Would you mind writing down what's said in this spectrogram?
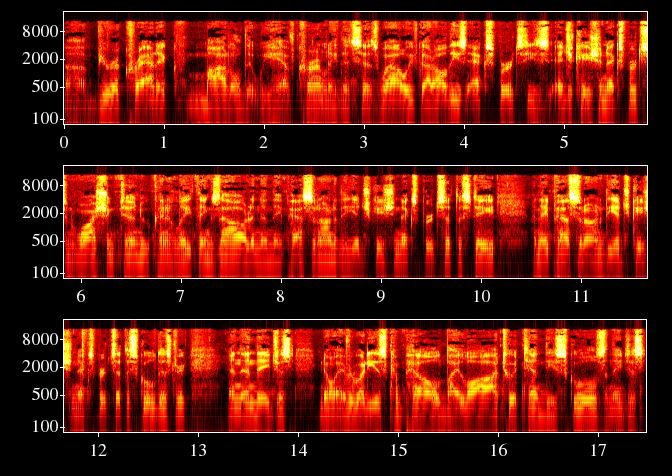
uh, bureaucratic model that we have currently that says, well, we've got all these experts, these education experts in Washington who kind of lay things out, and then they pass it on to the education experts at the state, and they pass it on to the education experts at the school district, and then they just, you know, everybody is compelled by law to attend these schools, and they just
